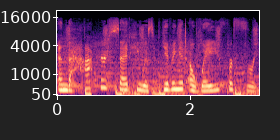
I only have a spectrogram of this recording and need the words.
and the hacker said he was giving it away for free.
